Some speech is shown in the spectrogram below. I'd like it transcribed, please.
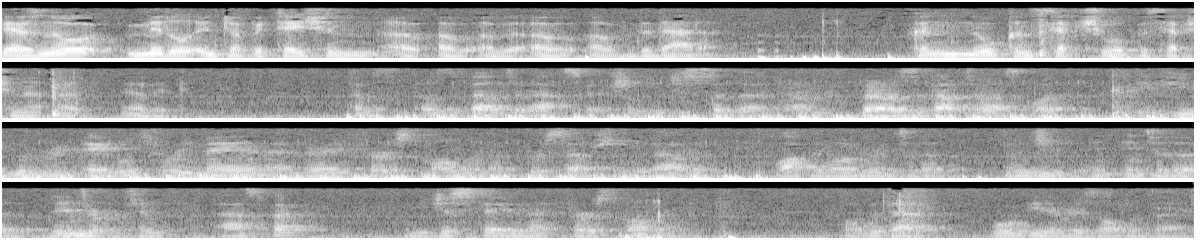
There's no middle interpretation of, of, of, of the data. Con, no conceptual perception of, of it. I was, I was about to ask, actually, you just said that, um, but I was about to ask what, if you were able to remain in that very first moment of perception without it flopping over into the, into the, the mm-hmm. interpretive aspect, and you just stayed in that first moment, what would that, what would be the result of that?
